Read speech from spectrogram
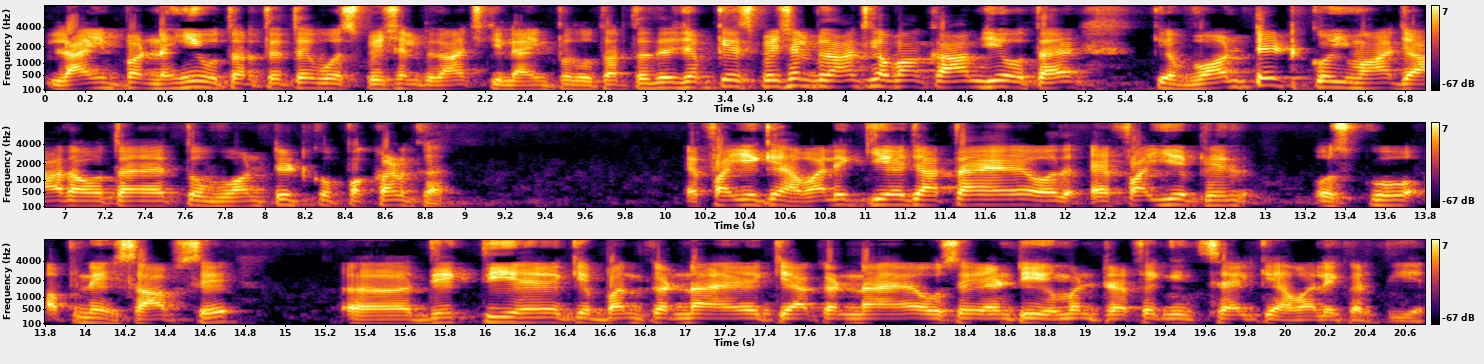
لائن پر نہیں اترتے تھے، وہ اسپیشل برانچ کی لائن پر اترتے تھے۔ جبکہ اسپیشل برانچ کا وہاں کام یہ ہوتا ہے کہ وانٹیڈ کوئی وہاں جا رہا ہوتا ہے تو وانٹیڈ کو پکڑ کر ایف آئی اے کے حوالے کیا جاتا ہے اور ایف آئی اے پھر اس کو اپنے حساب سے دیکھتی ہے کہ بند کرنا ہے، کیا کرنا ہے، اسے اینٹی ہیومن ٹریفکنگ سیل کے حوالے کرتی ہے۔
